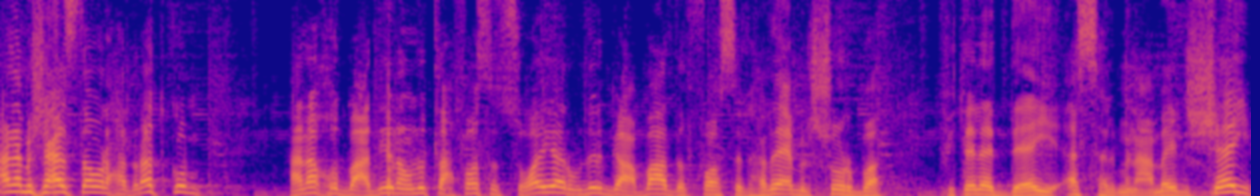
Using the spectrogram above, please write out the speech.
أنا مش عايز أطول حضراتكم. هناخد بعدينا ونطلع فاصل صغير ونرجع بعد الفاصل. هنعمل شوربة في ثلاث دقايق أسهل من عمايل الشاي.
